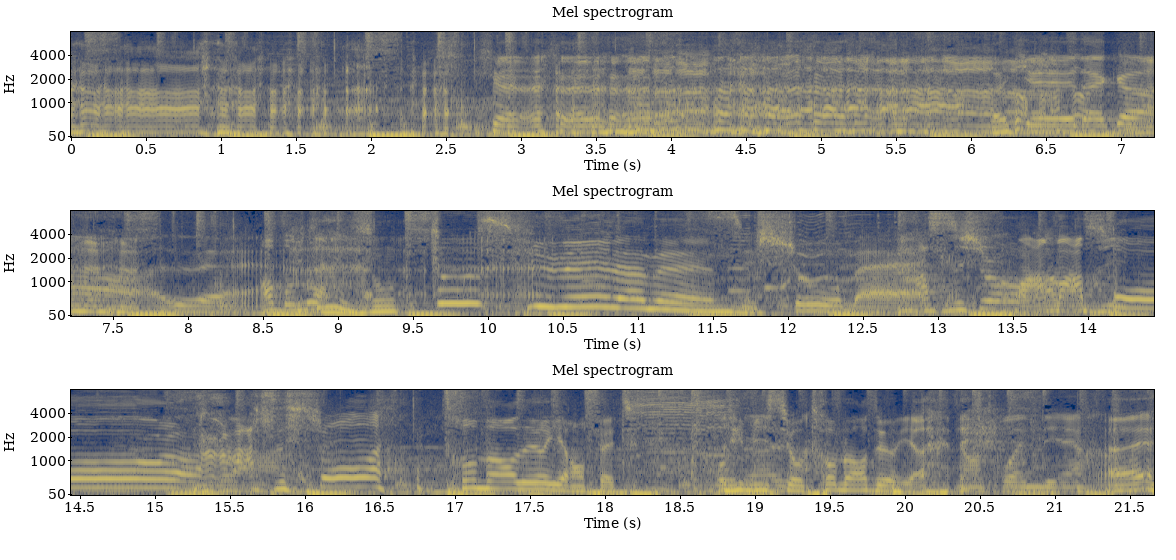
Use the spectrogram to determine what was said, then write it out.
ok, d'accord. Oh bon, ils ont tous fumé la même. C'est chaud, mec. Ah, c'est chaud. Ah, ma peau. Ah, c'est chaud. Trop mort de rire en fait. L'émission trop mort de rire. Non, trop MDR. Ouais.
